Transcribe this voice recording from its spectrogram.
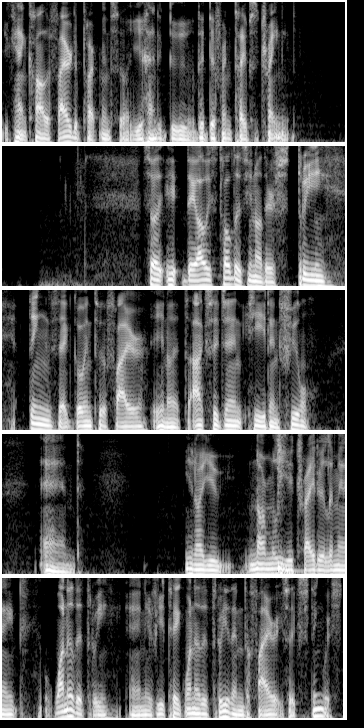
you can't call the fire department so you had to do the different types of training so it, they always told us you know there's three things that go into a fire. You know it's oxygen heat and fuel. And you know you normally you try to eliminate one of the three. And if you take one of the three then the fire is extinguished.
